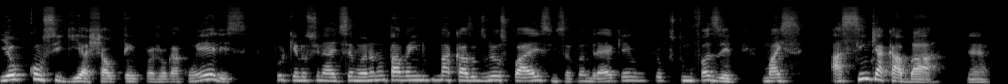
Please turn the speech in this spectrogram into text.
E eu consegui achar o tempo para jogar com eles, porque nos finais de semana eu não estava indo na casa dos meus pais, em Santo André, que é o que eu costumo fazer. Mas assim que acabar, né,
